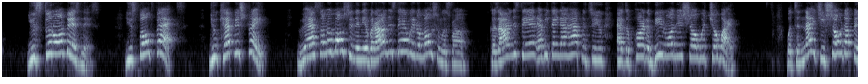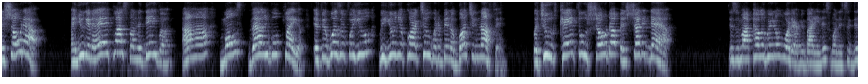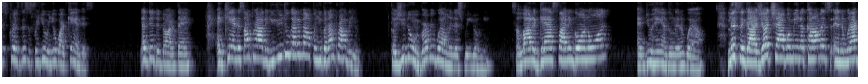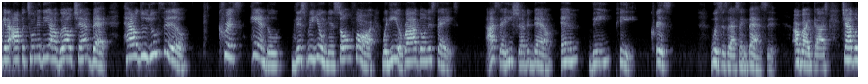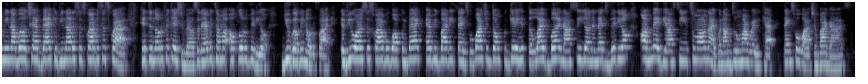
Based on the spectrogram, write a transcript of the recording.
you stood on business. You spoke facts. You kept it straight. You had some emotion in there, but I understand where the emotion was from. Because I understand everything that happened to you as a part of being on this show with your wife. But tonight you showed up and showed out. And you get an A plus from the diva. Uh-huh. Most valuable player. If it wasn't for you, reunion part two would have been a bunch of nothing. But you came through, showed up, and shut it down. This is my Pellegrino water, everybody. And this one is this, Chris. This is for you and your wife, Candiace. That did the darn thing. And Candiace, I'm proud of you. You do got a mouth on you, but I'm proud of you because you're doing very well in this reunion. It's a lot of gaslighting going on, and you handling it well. Listen, guys, your chat with me in the comments, and when I get an opportunity, I will chat back. How do you feel Chris handled this reunion so far when he arrived on the stage? I say he shut it down. MVP. Chris, what's his last name? Bassett. All right, guys. Chat with me. I well. chat back. If you're not a subscriber, subscribe. Hit the notification bell so that every time I upload a video, you will be notified. If you are a subscriber, welcome back, everybody. Thanks for watching. Don't forget, hit the like button. I'll see you on the next video, or maybe I'll see you tomorrow night when I'm doing my recap. Thanks for watching. Bye, guys.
